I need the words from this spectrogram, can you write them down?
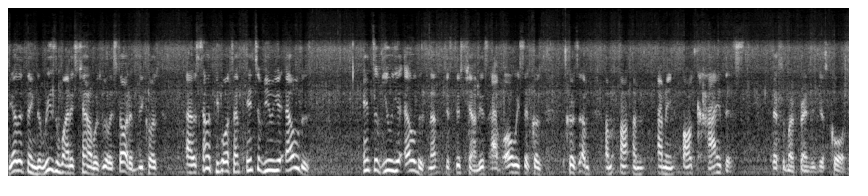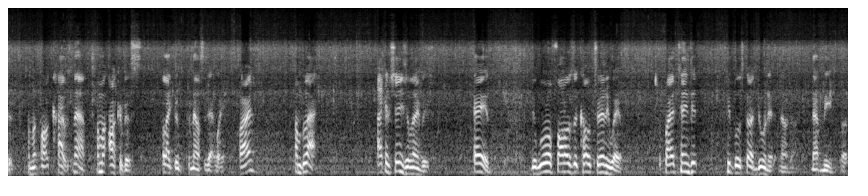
the other thing, the reason why this channel was really started, because I was telling people all the time, interview your elders. Interview your elders, not just this channel. This I've always said because because I'm I'm, I'm I mean archivist. That's what my friends have just called it. I'm an archivist. Now I'm an archivist. I like to pronounce it that way. All right. I'm black. I can change the language. Hey, the world follows the culture anyway. If I change it, people will start doing it. No, no, not me, but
